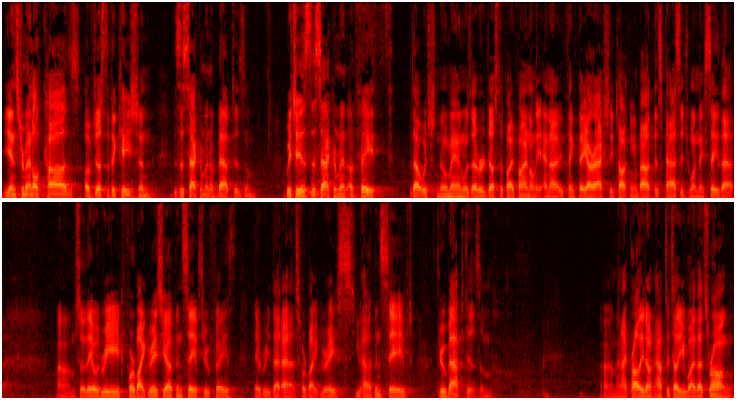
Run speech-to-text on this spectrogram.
the instrumental cause of justification is the sacrament of baptism, which is the sacrament of faith, without which no man was ever justified finally. And I think they are actually talking about this passage when they say that. Um, so they would read, For by grace you have been saved through faith. They would read that as, For by grace you have been saved through baptism. Um, and I probably don't have to tell you why that's wrong.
